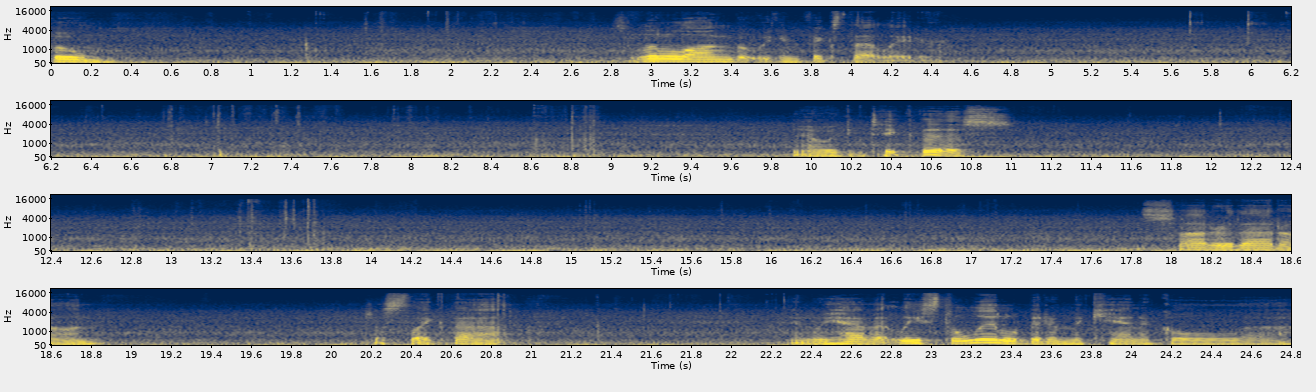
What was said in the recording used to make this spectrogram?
Boom. It's a little long, but we can fix that later. Now we can take this solder that on just like that and we have at least a little bit of mechanical uh,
